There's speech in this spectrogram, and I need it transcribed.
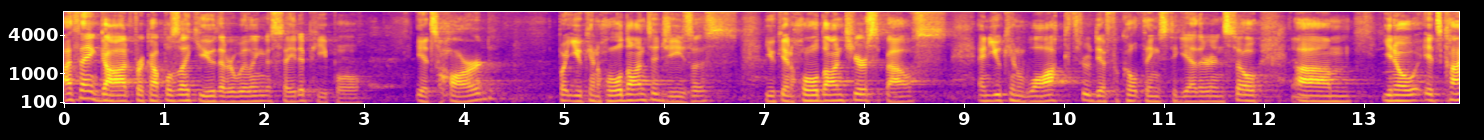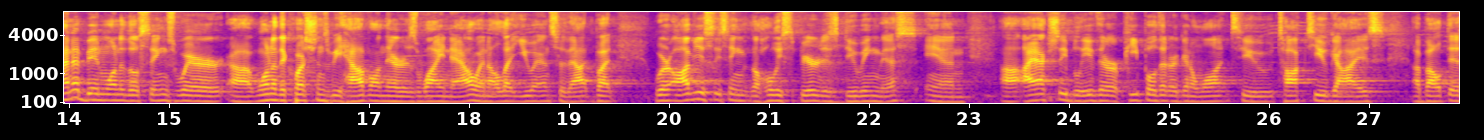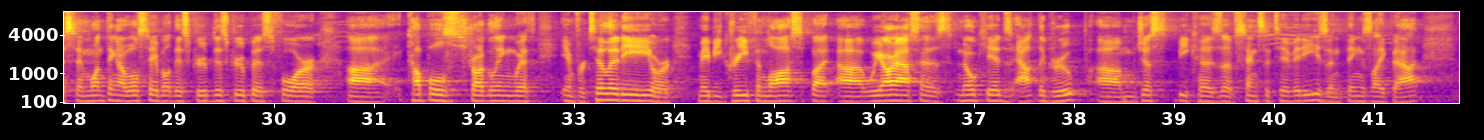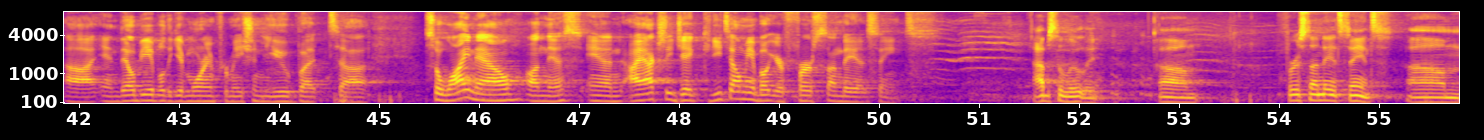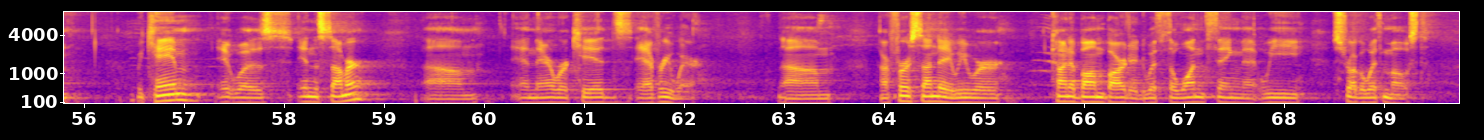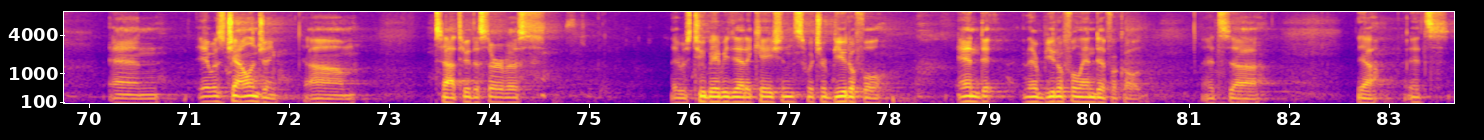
I thank God for couples like you that are willing to say to people, it's hard, but you can hold on to Jesus, you can hold on to your spouse and you can walk through difficult things together. And so, um, you know, it's kind of been one of those things where uh, one of the questions we have on there is why now, and I'll let you answer that. But we're obviously seeing that the Holy Spirit is doing this, and uh, I actually believe there are people that are going to want to talk to you guys about this. And one thing I will say about this group this group is for uh, couples struggling with infertility or maybe grief and loss. But uh, we are asking there's no kids at the group um, just because of sensitivities and things like that. Uh, and they'll be able to give more information to you. But uh, so, why now on this? And I actually, Jake, could you tell me about your first Sunday at Saints? Absolutely. Um, first Sunday at Saints. Um, we came, it was in the summer, um, and there were kids everywhere. Um, our first Sunday, we were kind of bombarded with the one thing that we struggle with most. And it was challenging. Um, sat through the service. There was two baby dedications, which are beautiful, and they're beautiful and difficult. It's, uh, yeah, it's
